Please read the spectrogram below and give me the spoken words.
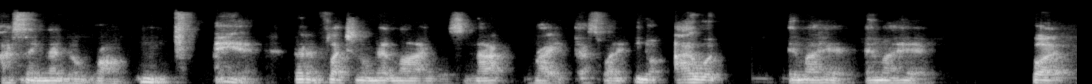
I sang that note wrong. Hmm, man, that inflection on that line was not right. That's why, you know, I would, in my head, in my head. But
